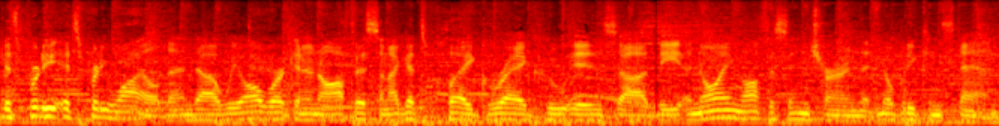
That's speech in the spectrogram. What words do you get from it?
it's pretty it's pretty wild. And uh, we all work in an office, and I get to play Greg, who is uh, the annoying office intern that nobody can stand.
